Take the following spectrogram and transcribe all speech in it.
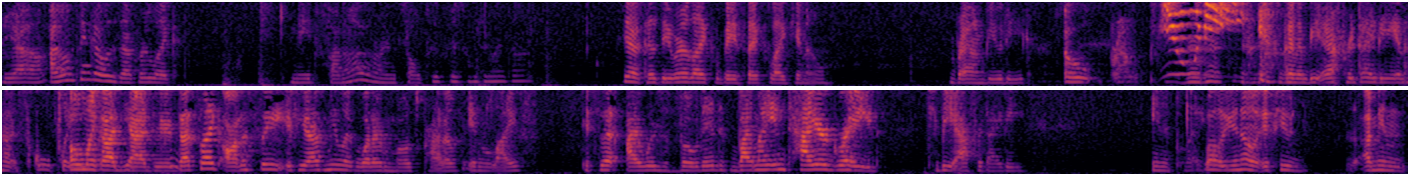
yeah, I don't think I was ever like made fun of or insulted for something like that. Yeah, because you were like basic, like you know, brown beauty. Oh, brown beauty. Gonna be Aphrodite in high school play. Oh my god, yeah, dude. That's like honestly, if you ask me like what I'm most proud of in life, it's that I was voted by my entire grade to be Aphrodite in a play. Well, you know, if you, I mean,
